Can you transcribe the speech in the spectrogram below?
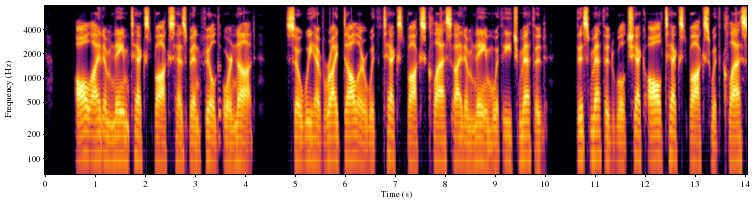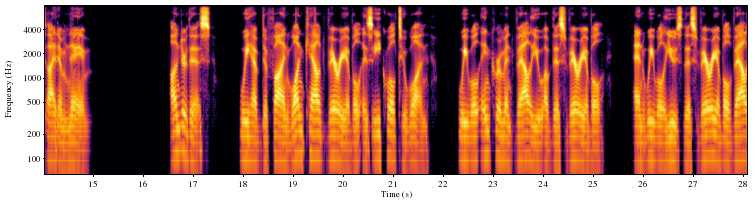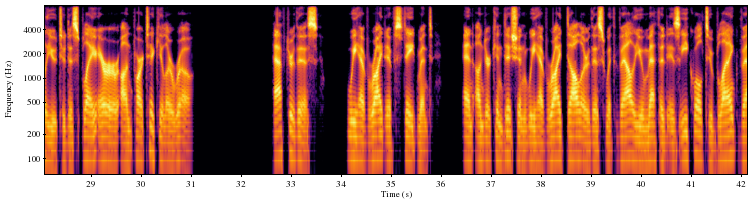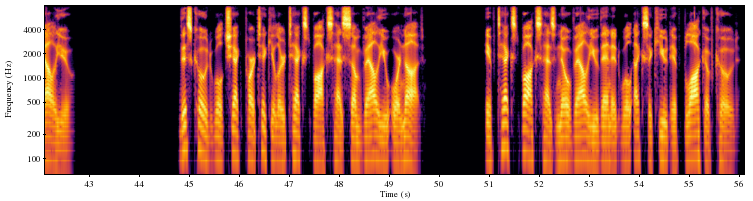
all item name text box has been filled or not, so we have write dollar with text box class item name with each method, this method will check all text box with class item name. Under this, we have defined one count variable is equal to 1, we will increment value of this variable, and we will use this variable value to display error on particular row. After this, we have write if statement, and under condition we have write dollar this with value method is equal to blank value. This code will check particular text box has some value or not. If text box has no value then it will execute if block of code.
